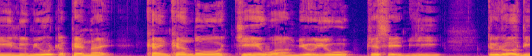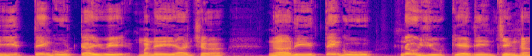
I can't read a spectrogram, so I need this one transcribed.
ဤလူမျိုးတစ်ဖက်၌ခိုင်ခံ့သော ကြေးဝါမြို့ယိုးဖြစ်စေမည် သူတို့သည်တင့်ကိုတိုက်၍မနေရကြ ငါသည်တင့်ကို နှုတ်ယူကယ်တင်ခြင်းဟံ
